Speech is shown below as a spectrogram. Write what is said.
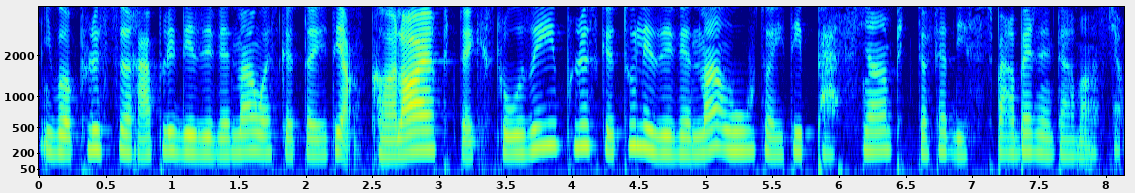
Il va plus se rappeler des événements où est-ce que tu as été en colère puis que tu as explosé, plus que tous les événements où tu as été patient puis que tu as fait des super belles interventions.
